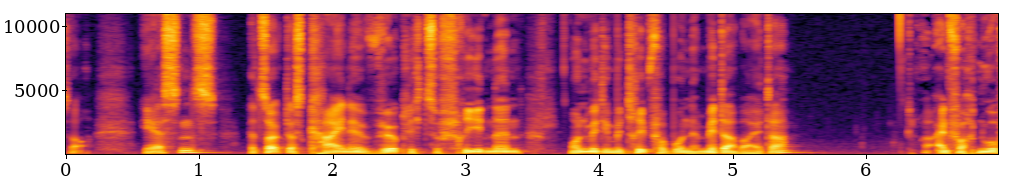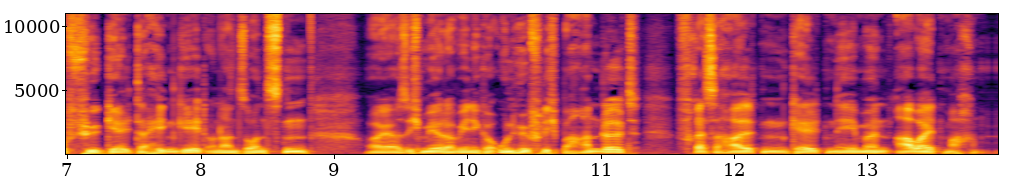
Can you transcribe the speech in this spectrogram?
So. Erstens erzeugt das keine wirklich zufriedenen und mit dem Betrieb verbundenen Mitarbeiter. einfach nur für Geld dahin geht und ansonsten äh, sich mehr oder weniger unhöflich behandelt, Fresse halten, Geld nehmen, Arbeit machen.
